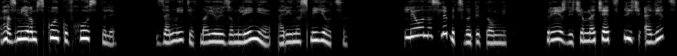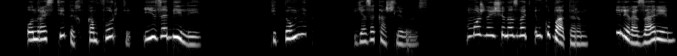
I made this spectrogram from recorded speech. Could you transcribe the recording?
размером с койку в хостеле. Заметив мое изумление, Арина смеется. Леонас любит свой питомник. Прежде чем начать стричь овец, он растит их в комфорте и изобилии. Питомник? Я закашливаюсь. Можно еще назвать инкубатором или розарием,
